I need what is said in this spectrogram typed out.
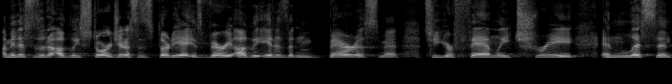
I mean, this is an ugly story. Genesis 38 is very ugly. It is an embarrassment to your family tree. And listen,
